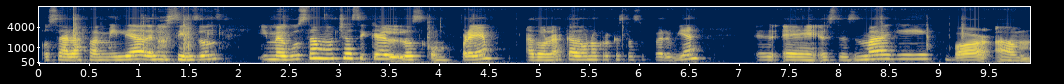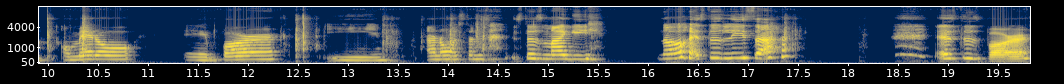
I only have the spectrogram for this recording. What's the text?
o sea, la familia de los Simpsons. Y me gusta mucho, así que los compré a dólar cada uno, creo que está súper bien. Eh, eh, este es Maggie, Bar, um, Homero, eh, Bar y... Ah, no, este, este es Maggie. No, este es Lisa. Este es Bar.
